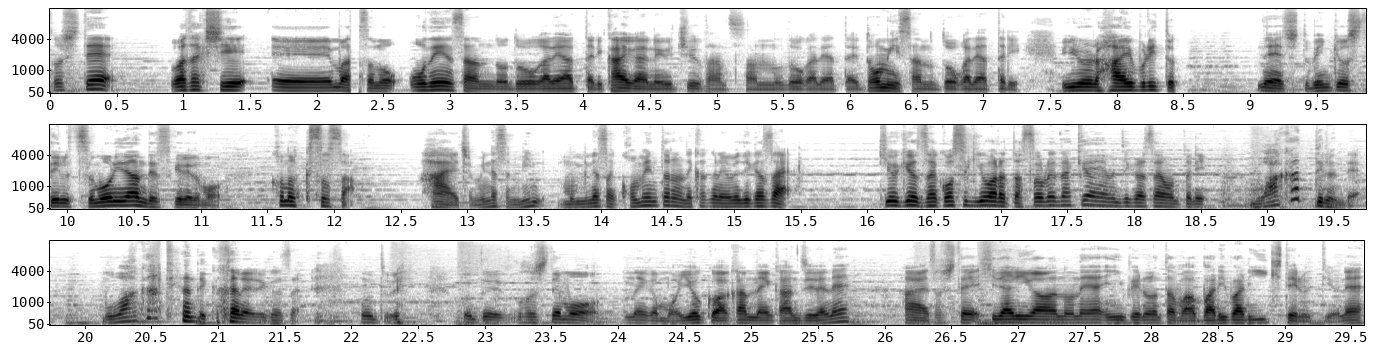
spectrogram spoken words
そして、私、えー、まあ、その、おでんさんの動画であったり、海外の YouTuber さんの動画であったり、トミーさんの動画であったり、いろいろハイブリッド、ね、ちょっと勉強しているつもりなんですけれども、このクソさ。はい。ちょ、皆さん、みん、もう皆さんコメント欄で書くのやめてください。キヨキヨ雑魚すぎ笑った。それだけはやめてください、本当に。もう分かってるんで。もう分かってるんで書かないでください。本当に。本当に。そしてもう、なんかもうよくわかんない感じでね。はい。そして左側のね、インフェルノタワーバリバリ生きてるっていうね。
